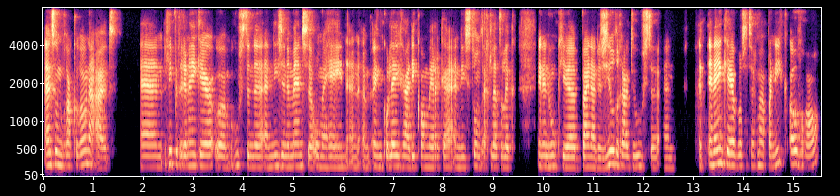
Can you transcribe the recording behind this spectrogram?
En toen brak corona uit. En liepen er in één keer um, hoestende en niezende mensen om me heen. En een, een, collega die kwam werken en die stond echt letterlijk in een hoekje bijna de ziel eruit te hoesten. En in één keer was het zeg maar paniek overal.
